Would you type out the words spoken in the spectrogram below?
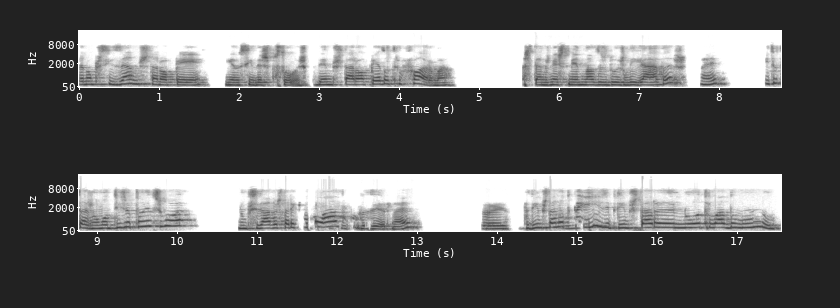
Já não precisamos estar ao pé, digamos assim, das pessoas, podemos estar ao pé de outra forma. Estamos neste momento nós as duas ligadas, não é? E tu estás num Montijo, estou em Lisboa. Não precisava estar aqui ao lado para fazer, não é? Foi. Podíamos estar noutro país e podíamos estar eh, no outro lado do mundo.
